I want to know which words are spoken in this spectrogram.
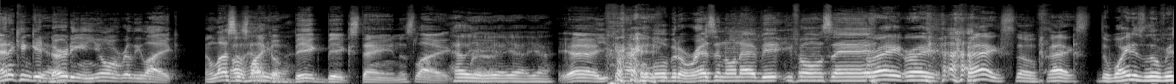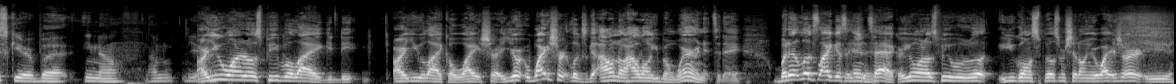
And it can get Yeah. dirty, and you don't really like unless Oh, it's like a big, big stain. It's like Hell yeah, bruh. yeah, yeah, yeah. Yeah, you can have a little bit of resin on that bit. You feel what I'm saying? Right, right. facts, though. Facts. The white is a little riskier, but you know, I'm. Yeah. Are you one of those people like? d- Are you like a white shirt? Your white shirt looks good. I don't know how long you've been wearing it today, but it looks like it's Appreciate it. intact. Are you one of those people who look? You gonna spill some shit on your white shirt? You,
